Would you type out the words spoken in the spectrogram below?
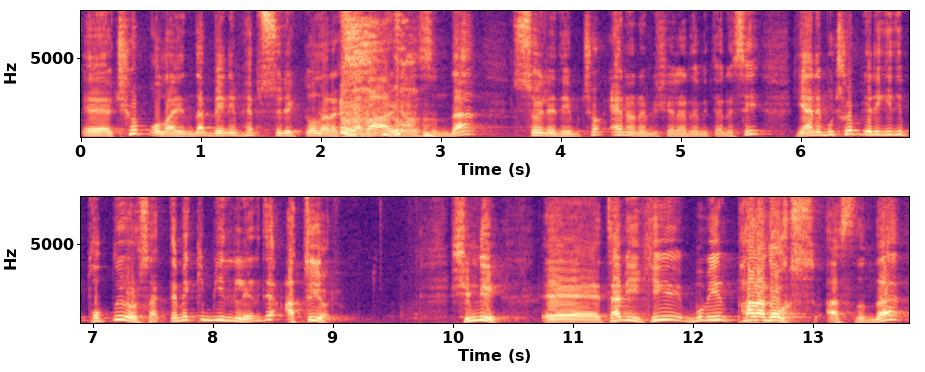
e, çöp olayında benim hep sürekli olarak sabah ajansında söylediğim çok en önemli şeylerden bir tanesi. Yani bu çöpleri gidip topluyorsak demek ki birileri de atıyor. Şimdi e, tabii ki bu bir paradoks aslında.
